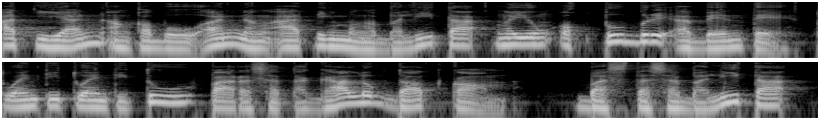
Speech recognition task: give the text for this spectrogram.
At iyan ang kabuuan ng ating mga balita ngayong Oktubre 20, 2022 para sa tagalog.com. Basta sa balita,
